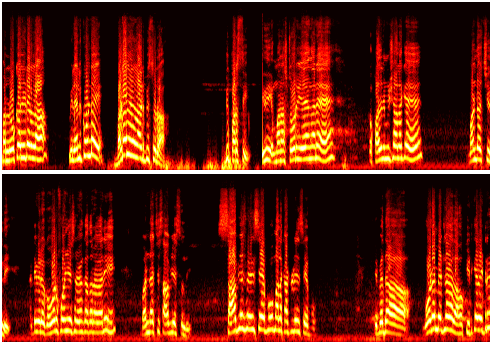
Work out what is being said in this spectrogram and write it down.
మరి లోకల్ లీడర్లా వీళ్ళు ఎన్నుకుంటే బడలు నడిపిస్తుర్రా. ఇది పరిస్థితి. ఇది మన స్టోరీ చేయగానే ఒక పది నిమిషాలకే బండి వచ్చింది. అంటే వీళ్ళకి ఎవరు ఫోన్ చేసిన ఏం కథనా కానీ బండి వచ్చి సాఫ్ చేస్తుంది. సాఫ్ చేసిన సేపు మళ్ళీ కట్టుడు సేపు ఈ పెద్ద గోడ పెట్టలే కదా ఒక ఇటుక పెట్టి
